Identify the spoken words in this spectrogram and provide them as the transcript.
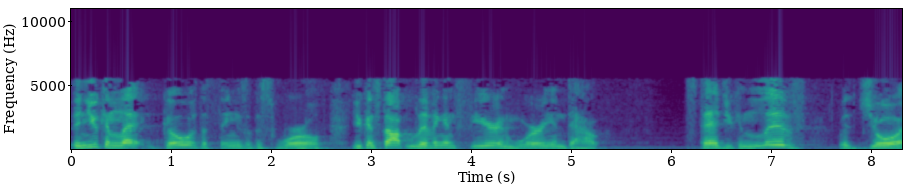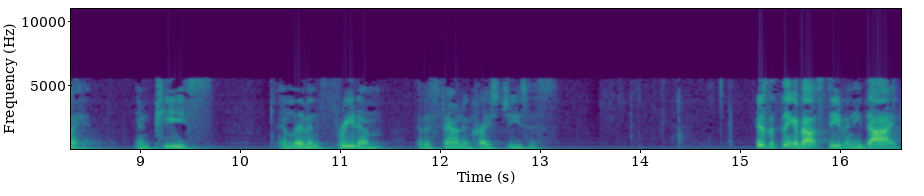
then you can let go of the things of this world. You can stop living in fear and worry and doubt. Instead, you can live with joy and peace and live in freedom that is found in Christ Jesus. Here's the thing about Stephen he died.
